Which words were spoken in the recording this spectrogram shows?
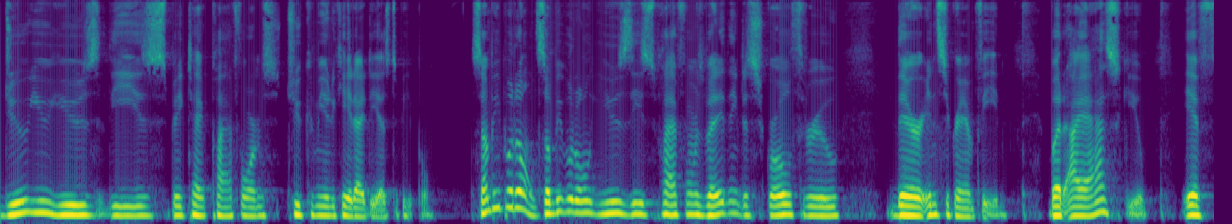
Do you use these big tech platforms to communicate ideas to people? Some people don't. Some people don't use these platforms, but anything to scroll through their Instagram feed. But I ask you, if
